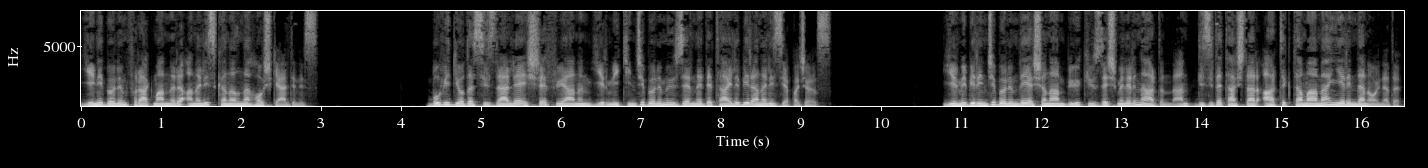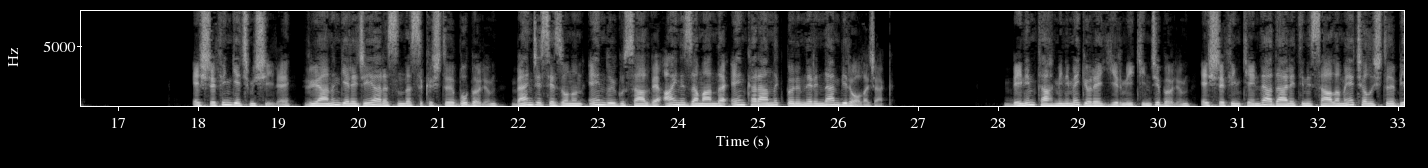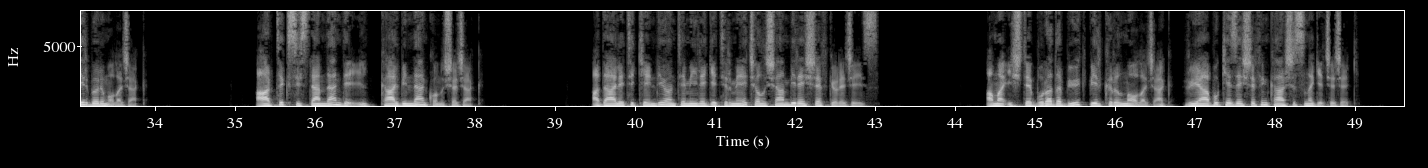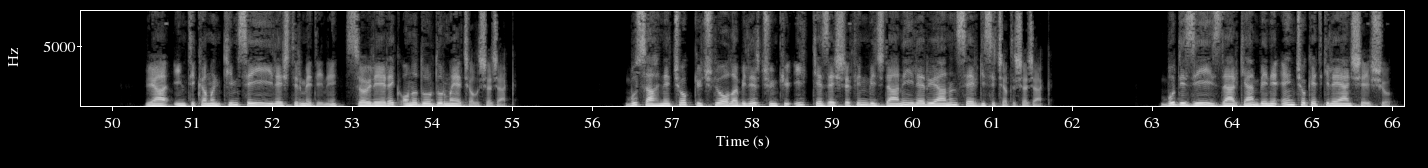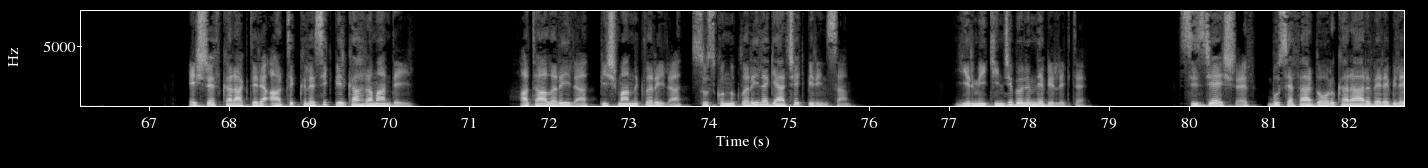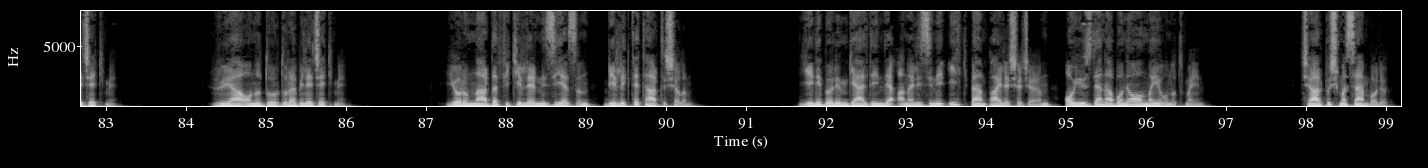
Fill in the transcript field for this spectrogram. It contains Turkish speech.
Yeni bölüm fragmanları analiz kanalına hoş geldiniz. Bu videoda sizlerle Eşref Rüya'nın 22. bölümü üzerine detaylı bir analiz yapacağız. 21. bölümde yaşanan büyük yüzleşmelerin ardından dizide taşlar artık tamamen yerinden oynadı. Eşref'in geçmişiyle Rüya'nın geleceği arasında sıkıştığı bu bölüm, bence sezonun en duygusal ve aynı zamanda en karanlık bölümlerinden biri olacak. Benim tahminime göre 22. bölüm, Eşref'in kendi adaletini sağlamaya çalıştığı bir bölüm olacak. Artık sistemden değil, kalbinden konuşacak. Adaleti kendi yöntemiyle getirmeye çalışan bir Eşref göreceğiz. Ama işte burada büyük bir kırılma olacak, Rüya bu kez Eşref'in karşısına geçecek. Rüya, intikamın kimseyi iyileştirmediğini söyleyerek onu durdurmaya çalışacak. Bu sahne çok güçlü olabilir çünkü ilk kez Eşref'in vicdanı ile Rüya'nın sevgisi çatışacak. Bu diziyi izlerken beni en çok etkileyen şey şu. Eşref karakteri artık klasik bir kahraman değil. Hatalarıyla, pişmanlıklarıyla, suskunluklarıyla gerçek bir insan. 22. bölümle birlikte. Sizce Eşref, bu sefer doğru kararı verebilecek mi? Rüya onu durdurabilecek mi? Yorumlarda fikirlerinizi yazın, birlikte tartışalım. Yeni bölüm geldiğinde analizini ilk ben paylaşacağım, o yüzden abone olmayı unutmayın. Çarpışma sembolü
